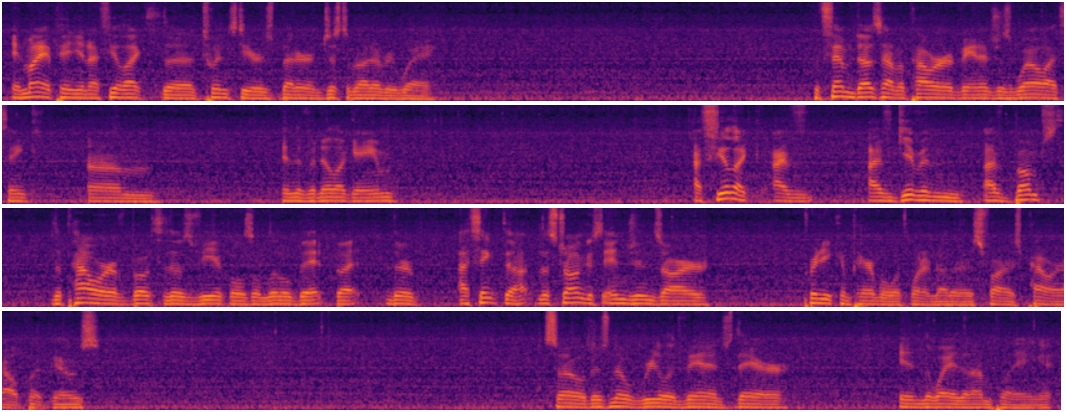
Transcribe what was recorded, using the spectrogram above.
in my opinion, I feel like the Twin Steer is better in just about every way. The FEM does have a power advantage as well, I think, um, in the vanilla game. I feel like I've I've given I've bumped the power of both of those vehicles a little bit, but they're I think the the strongest engines are pretty comparable with one another as far as power output goes. So there's no real advantage there in the way that I'm playing it.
